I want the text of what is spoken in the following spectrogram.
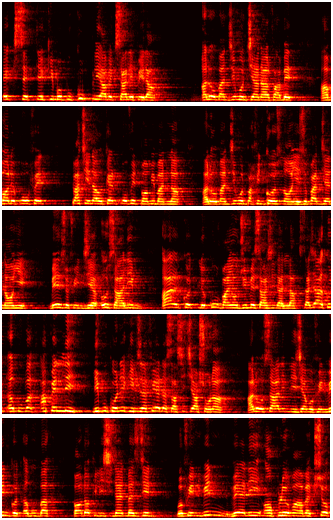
excepté qui m'a pour coupler avec sa l'épée là. Alors, Banjimoun tient un alphabet. Avant le prophète, pas n'a aucun prophète parmi man là. Alors, Banjimoun pas fin cause non, je pas dire non, mais je fin dire, oh Salim, al le compagnon du messager d'Allah. C'est-à-dire, écoute, Abu Bakr, appelle-lui, lui pour connaître qu'il faisait faire dans sa situation-là. Alors, Salim dit, je fin vin contre Abu Bakr, pendant qu'il est dans le masjid, je fin vin vers lui en pleurant avec choc.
